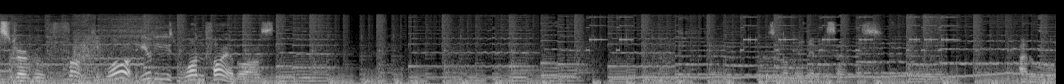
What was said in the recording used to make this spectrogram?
Struggle. Fuck. He, what? He only used one fire blast. Does not make any sense. At all.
